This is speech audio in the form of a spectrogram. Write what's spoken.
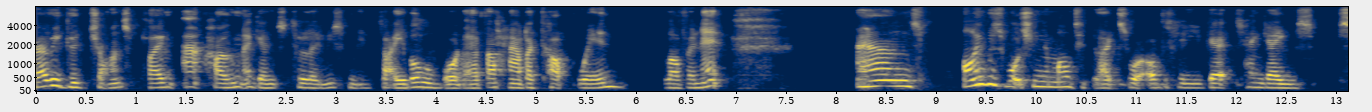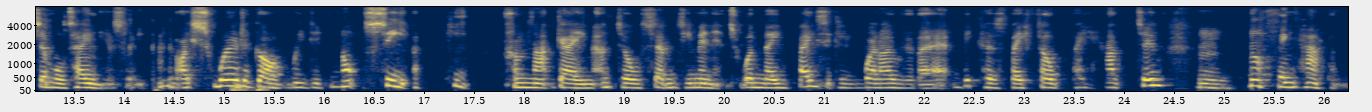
very good chance playing at home against Toulouse, mid-table, whatever, had a cup win, loving it. And I was watching the multiplex where obviously you get 10 games simultaneously. And I swear to God, we did not see a peep from that game until 70 minutes when they basically went over there because they felt they had to. Mm. Nothing happened.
